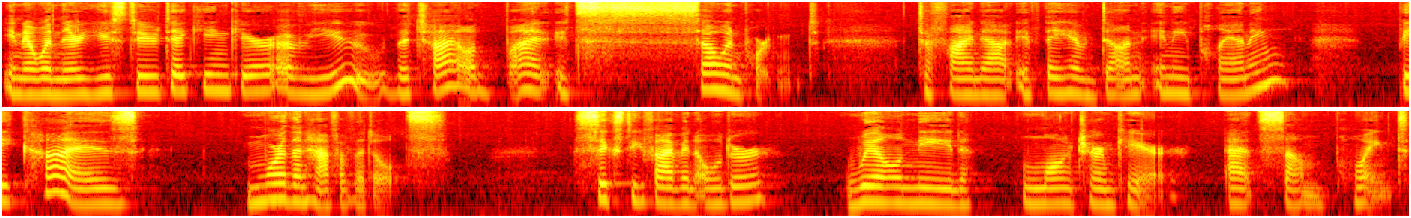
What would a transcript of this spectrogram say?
you know, when they're used to taking care of you, the child. But it's so important to find out if they have done any planning because more than half of adults, 65 and older, will need long term care at some point.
